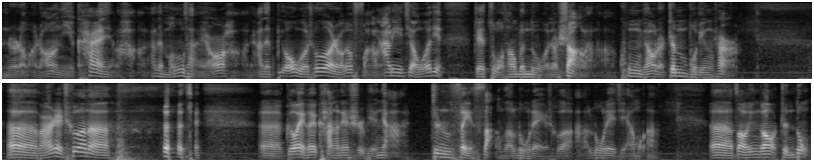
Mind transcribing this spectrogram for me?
你知道吗？然后你开去了，好家伙，得猛踩油，好家伙，得飙个车是吧？跟法拉利较个劲，这座舱温度可就上来了啊！空调这真不顶事儿，呃，反正这车呢，呵 呵这呃，各位可以看看那视频去啊，真费嗓子录这个车啊，录这节目啊。呃，噪音高，震动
